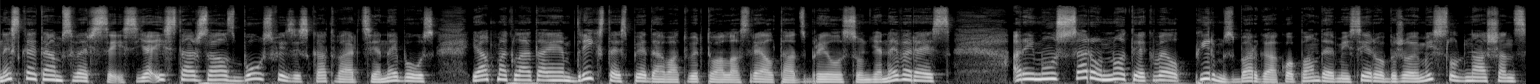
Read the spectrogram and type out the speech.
Neskaitāmas versijas, ja izstāžu zāles būs fiziski atvērts, ja nebūs, ja apmeklētājiem drīkstēs piedāvāt virtuālās realitātes brilles un ja nevarēs, Arī mūsu saruna notiek vēl pirms bargāko pandēmijas ierobežojumu izsludināšanas,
